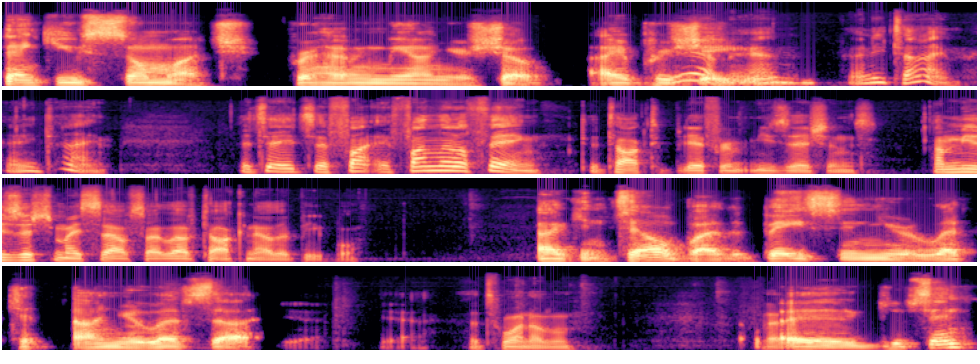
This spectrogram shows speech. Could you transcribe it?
thank you so much for having me on your show i appreciate yeah, you man. Anytime, anytime. It's a, it's a fun, a fun little thing to talk to different musicians. I'm a musician myself, so I love talking to other people. i can tell by the bass in your left on your left side Yeah, Yeah, that's one of them. Uh gibson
